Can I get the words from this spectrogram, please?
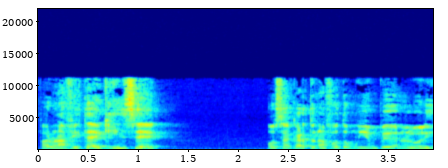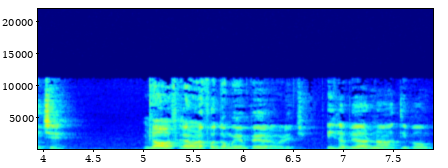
para una fiesta de 15 o sacarte una foto muy en pedo en el boliche? No, sacar una foto muy en pedo en el boliche. Es lo peor, ¿no? Tipo,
